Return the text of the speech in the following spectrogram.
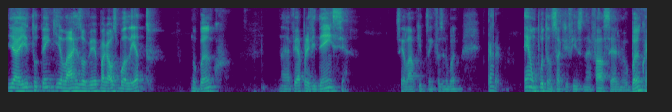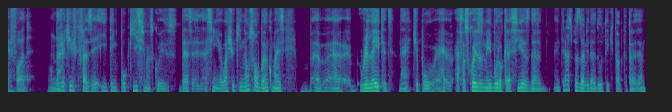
e aí tu tem que ir lá resolver pagar os boletos no banco, né, ver a previdência, sei lá o que tu tem que fazer no banco. Cara, é um puta um sacrifício, né? Fala sério, meu, banco é foda. Eu já tive que fazer e tem pouquíssimas coisas. Dessa, assim, eu acho que não só o banco, mas uh, uh, related, né? Tipo, essas coisas meio burocracias da, entre aspas, da vida adulta que o Top tá trazendo,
